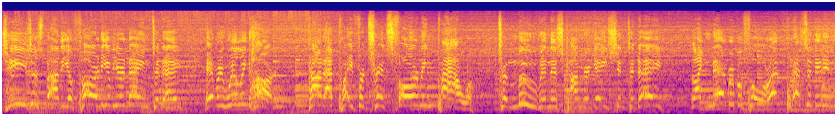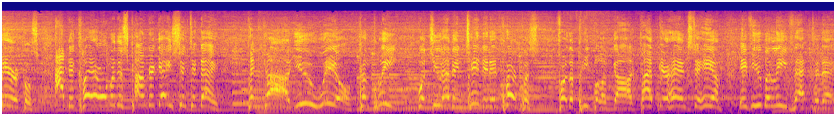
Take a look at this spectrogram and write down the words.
Jesus, by the authority of your name today, every willing heart, God, I pray for transforming power to move in this congregation today like never before. Unprecedented miracles. I declare over this congregation today that God, you will complete what you have intended and purposed for the people of God. Clap your hands to Him if you believe that today.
